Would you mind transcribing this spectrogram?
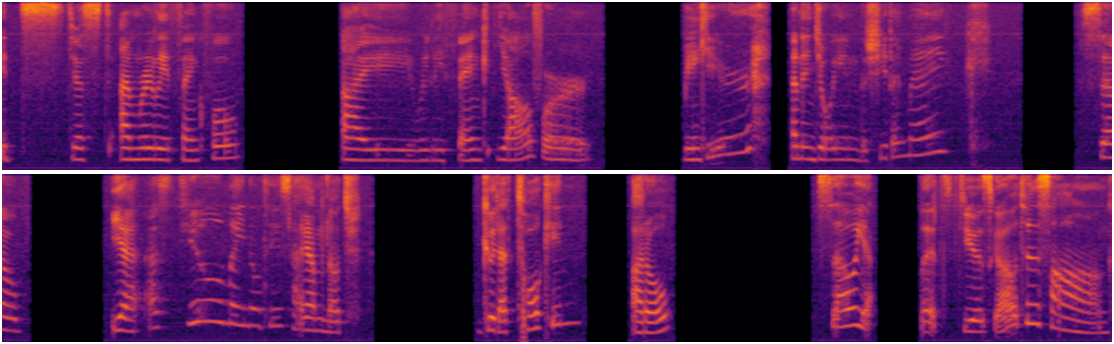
it's just, I'm really thankful. I really thank y'all for being here and enjoying the shit I make. So, yeah, as you may notice, I am not good at talking at all. So, yeah, let's just go to the song.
